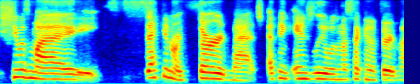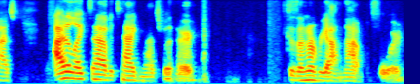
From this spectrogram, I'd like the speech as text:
she was my second or third match. I think Angelina was my second or third match. I'd like to have a tag match with her because I've never gotten that before.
